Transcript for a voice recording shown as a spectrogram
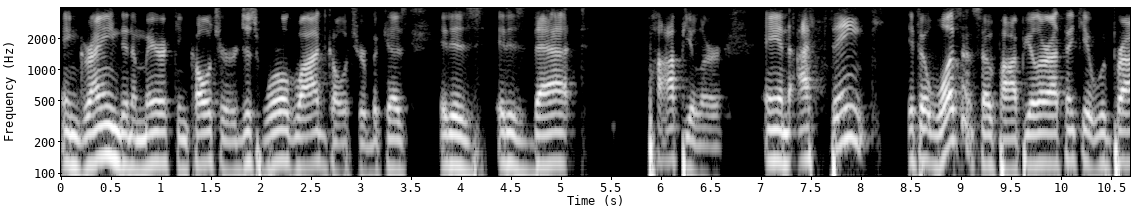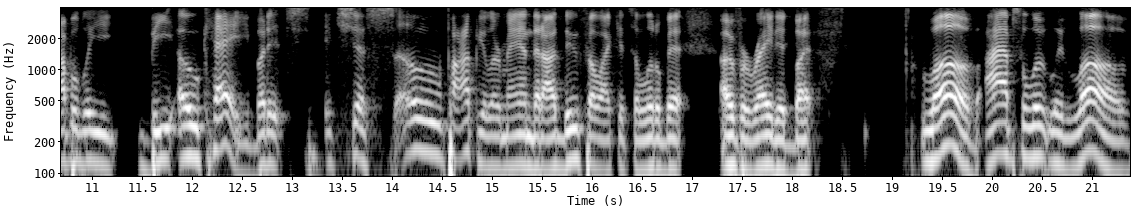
ingrained in American culture or just worldwide culture because it is it is that popular. And I think if it wasn't so popular, I think it would probably be okay but it's it's just so popular man that i do feel like it's a little bit overrated but love. I absolutely love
